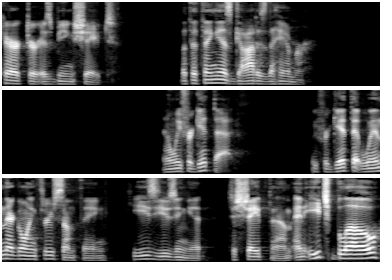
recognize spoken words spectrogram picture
character is being shaped. But the thing is, God is the hammer. And we forget that. We forget that when they're going through something, He's using it to shape them. And each blow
